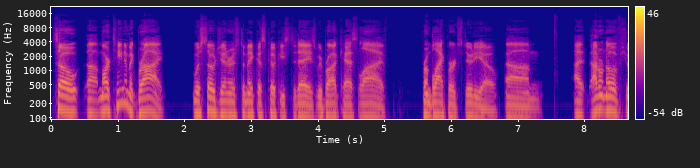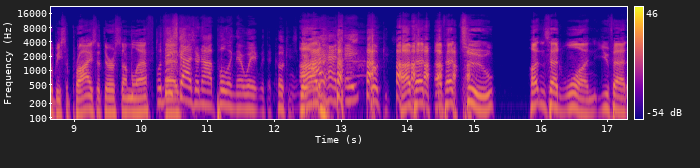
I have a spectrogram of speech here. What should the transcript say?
So uh, Martina McBride was so generous to make us cookies today as we broadcast live from Blackbird Studio. Um, I, I don't know if she'll be surprised that there are some left. Well, these as- guys are not pulling their weight with the cookies. I- I had eight cookies. I've had I've had two. Hutton's had one. You've had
